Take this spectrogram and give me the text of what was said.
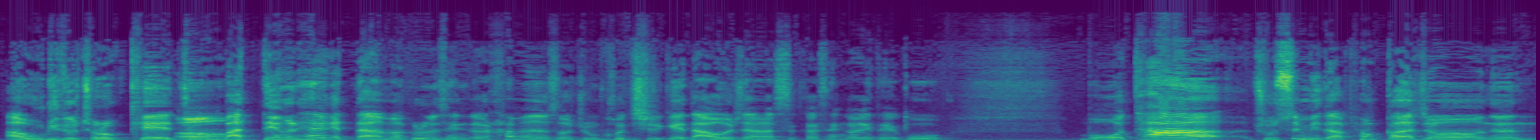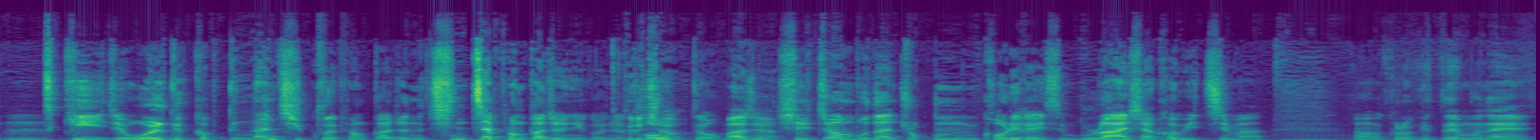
아 우리도 저렇게 좀 어. 맞대응을 해야겠다 아마 그런 생각을 하면서 좀 거칠게 나오지 않았을까 생각이 되고 뭐 다 좋습니다 평가전은 음. 특히 이제 월드컵 끝난 직후의 평가전은 진짜 평가전이거든요 그렇죠. 더욱더 맞아요. 실전보다는 조금 거리가 네. 있어요 물론 아시안컵 있지만 어, 그렇기 때문에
